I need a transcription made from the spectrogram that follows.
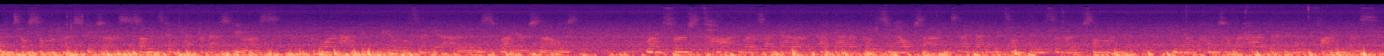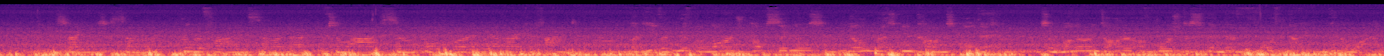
until someone rescues us. Someone's gonna have to rescue us. We're not gonna be able to get out of this by ourselves. My first thought was I gotta I gotta put some help signs. I gotta get something so that if someone, you know, comes overhead they're gonna find us. And so I used some hula fronds, some of the some rocks, some old wood, whatever I could find. But even with the large help signals, no rescue comes all day. So mother and daughter are forced to spend their fourth night in the wild.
